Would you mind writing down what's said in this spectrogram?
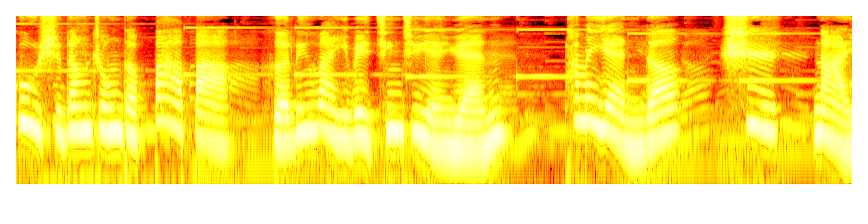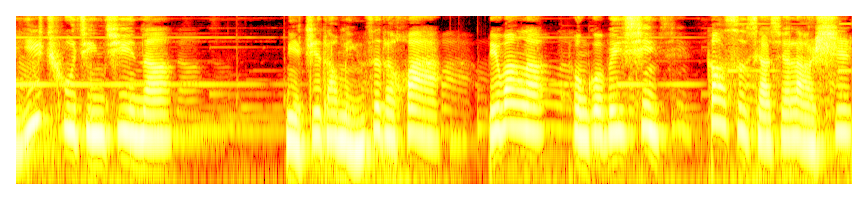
故事当中的爸爸和另外一位京剧演员，他们演的是哪一出京剧呢？你知道名字的话，别忘了通过微信告诉小雪老师。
